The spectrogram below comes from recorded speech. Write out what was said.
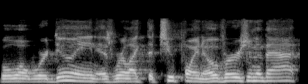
But what we're doing is we're like the 2.0 version of that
